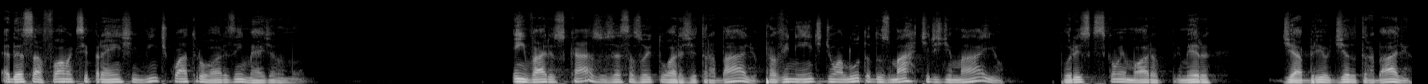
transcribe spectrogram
É dessa forma que se preenchem 24 horas em média no mundo. Em vários casos, essas oito horas de trabalho, proveniente de uma luta dos mártires de maio, por isso que se comemora o primeiro de abril, dia do trabalho,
